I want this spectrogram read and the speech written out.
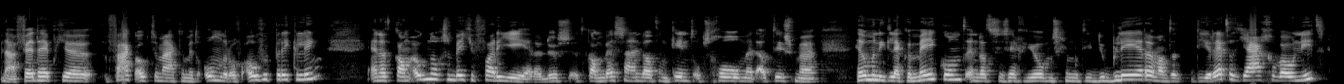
Nou, verder heb je vaak ook te maken met onder- of overprikkeling. En dat kan ook nog eens een beetje variëren. Dus het kan best zijn dat een kind op school met autisme helemaal niet lekker meekomt. En dat ze zeggen, joh, misschien moet hij dubleren, want die redt het jaar gewoon niet.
